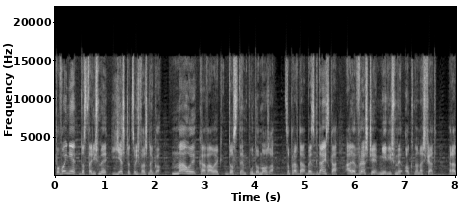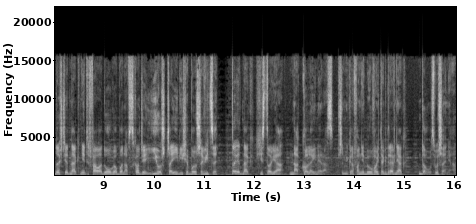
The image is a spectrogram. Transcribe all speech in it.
Po wojnie dostaliśmy jeszcze coś ważnego. Mały kawałek dostępu do morza. Co prawda bez Gdańska, ale wreszcie mieliśmy okno na świat. Radość jednak nie trwała długo, bo na wschodzie już czaili się bolszewicy. To jednak historia na kolejny raz. Przy mikrofonie był Wojtek Drewniak. Do usłyszenia.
